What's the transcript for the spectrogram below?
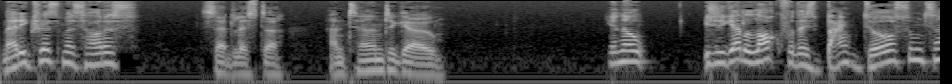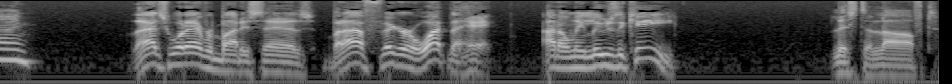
Merry Christmas, Horace, said Lister, and turned to go. You know, you should get a lock for this bank door sometime. That's what everybody says, but I figure what the heck? I'd only lose the key. Lister laughed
